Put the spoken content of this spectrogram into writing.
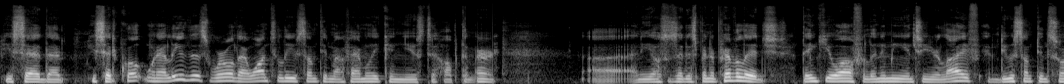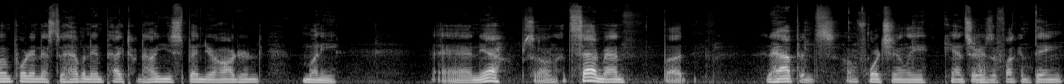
he said that he said, "quote When I leave this world, I want to leave something my family can use to help them earn." Uh, and he also said, "It's been a privilege. Thank you all for letting me into your life and do something so important as to have an impact on how you spend your hard-earned money." And yeah, so it's sad, man, but it happens. Unfortunately, cancer is a fucking thing.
